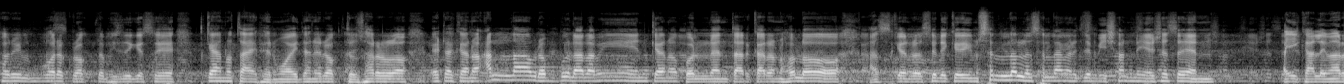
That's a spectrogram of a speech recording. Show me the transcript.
শরীর মুবারক রক্ত ভিজে গেছে। কেন তাইফের ময়দানে রক্ত ঝরালো? এটা কেন আল্লাহ রব্বুল আলমিন কেন করলেন? তার কারণ হলো, আজকের রসুল করিম সাল্লা সাল্লামের যে মিশন নিয়ে এসেছেন এই কালেমার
